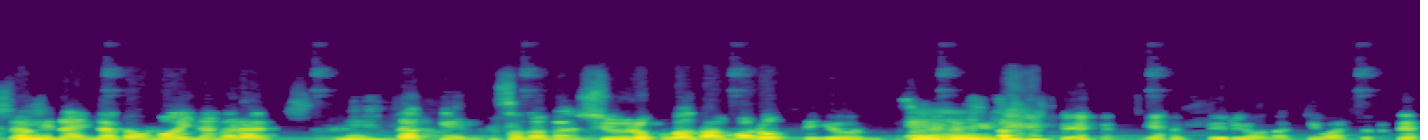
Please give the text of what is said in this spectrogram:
申し訳ないなと思いながら、うん。だけその分収録は頑張ろうっていう、それだけで やってるような気はするね。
